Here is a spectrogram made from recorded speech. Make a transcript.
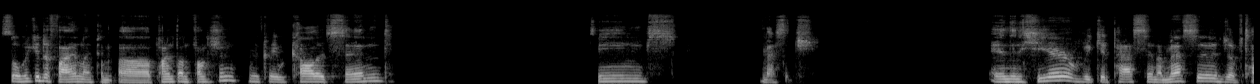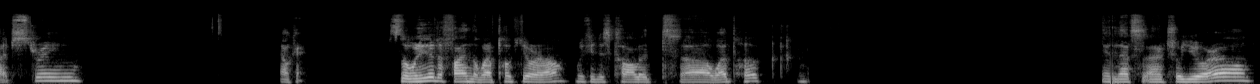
So we could define like a uh, Python function. We could call it send teams message. And then here we could pass in a message of type string. Okay. So we need to define the webhook URL. We could just call it uh, webhook. And that's the actual URL.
